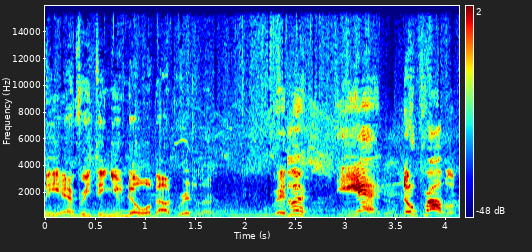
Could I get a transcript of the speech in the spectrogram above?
Me everything you know about Riddler. Riddler? Yeah, no problem.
